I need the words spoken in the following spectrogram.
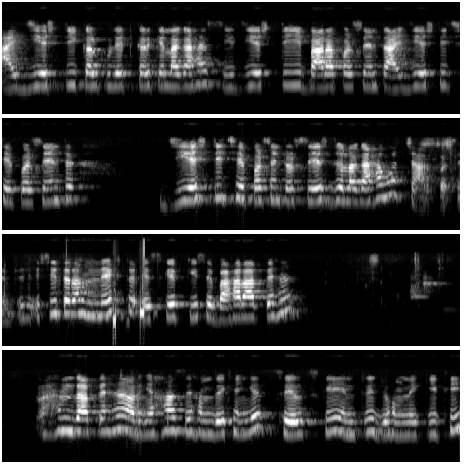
आईजीएसटी कैलकुलेट करके लगा है? CGST 12 percent I G IGST 6 percent GST 6 percent, और शेष जो लगा है वो 4 परसेंट। इसी तरह हम नेक्स्ट एस्केप की से बाहर आते हैं। हम जाते हैं, और यहाँ से हम देखेंगे सेल्स की एंट्री जो हमने की थी।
